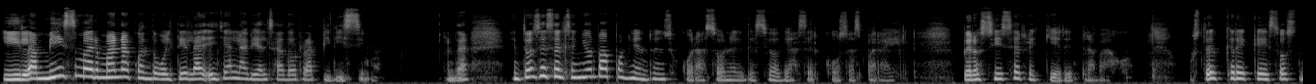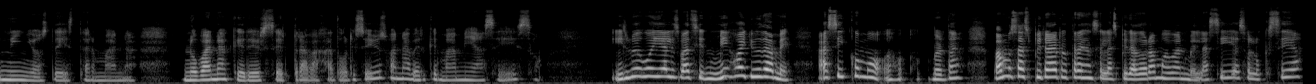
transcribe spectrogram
Y la misma hermana cuando volteé, la, ella la había alzado rapidísimo. Entonces el Señor va poniendo en su corazón el deseo de hacer cosas para Él, pero sí se requiere trabajo. ¿Usted cree que esos niños de esta hermana no van a querer ser trabajadores? Ellos van a ver que mami hace eso. Y luego ella les va a decir, mi hijo, ayúdame, así como, ¿verdad? Vamos a aspirar, tráiganse la aspiradora, muévanme las sillas o lo que sea.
